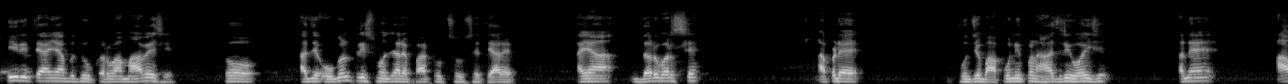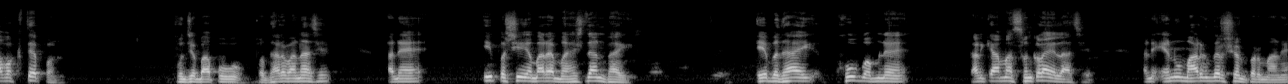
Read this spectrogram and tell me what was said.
એ રીતે અહીંયા બધું કરવામાં આવે છે. તો આજે ઓગણત્રીસમો જ્યારે પાટ ઉત્સવ છે ત્યારે અહીંયા દર વર્ષે આપણે પૂજ્ય બાપુની પણ હાજરી હોય છે અને આ વખતે પણ પૂજ્ય બાપુ પધારવાના છે અને એ પછી અમારા મહેશદાનભાઈ એ બધાય ખૂબ અમને કારણ કે આમાં સંકળાયેલા છે. અને એનું માર્ગદર્શન પ્રમાણે.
